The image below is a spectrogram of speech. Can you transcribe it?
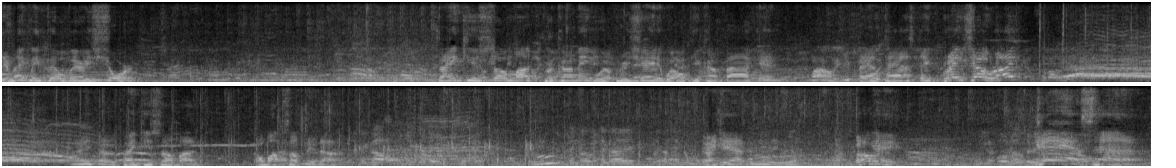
You make me feel very short. Thank you so much for coming. We appreciate it. We hope you come back and wow, you're fantastic. Great show, right? There you go. Thank you so much. 고맙습니다. Thank you, Andy. Okay. Yes!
